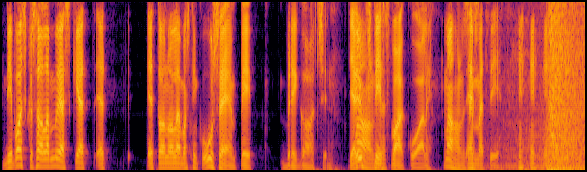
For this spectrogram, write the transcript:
Niin voisiko se olla myöskin, että, että, että on olemassa niin kuin useampi Brigotsin. Ja yksi niistä vaan kuoli. Mahdollisesti. En mä tiedä.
